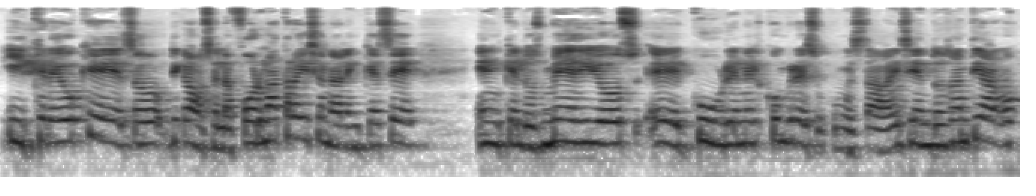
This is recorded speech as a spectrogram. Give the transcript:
Y creo que eso, digamos, en la forma tradicional en que se en que los medios eh, cubren el Congreso, como estaba diciendo Santiago,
